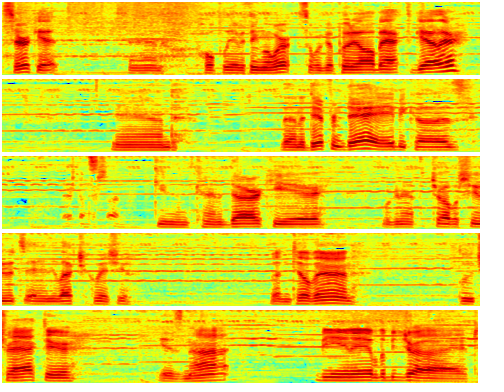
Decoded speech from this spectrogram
circuit, then hopefully everything will work. So we're going to put it all back together. And then a different day because it's getting kind of dark here. We're going to have to troubleshoot an electrical issue. But until then, Blue Tractor is not being able to be drived.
